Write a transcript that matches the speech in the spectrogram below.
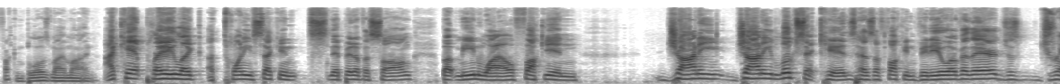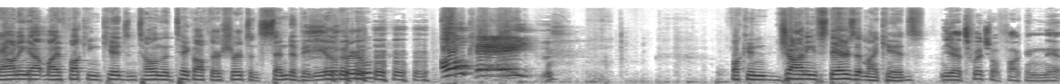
Fucking blows my mind. I can't play like a 20 second snippet of a song, but meanwhile, fucking Johnny Johnny looks at kids has a fucking video over there, just drowning out my fucking kids and telling them to take off their shirts and send a video through. okay. Fucking Johnny stares at my kids. Yeah, Twitch will fucking nail-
